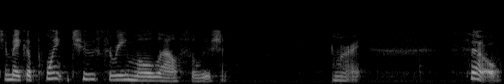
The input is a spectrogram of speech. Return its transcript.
to make a 0.23 molal solution. All right, so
